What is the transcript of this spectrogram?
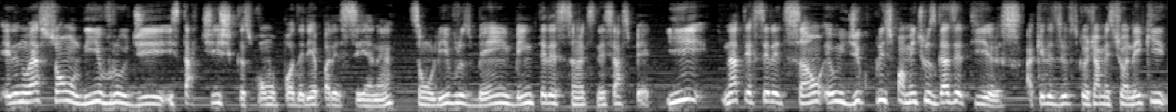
ele não é só um livro de estatísticas como poderia parecer, né? São livros bem, bem interessantes nesse aspecto. E na terceira edição eu indico principalmente os Gazetteers, aqueles livros que eu já mencionei que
